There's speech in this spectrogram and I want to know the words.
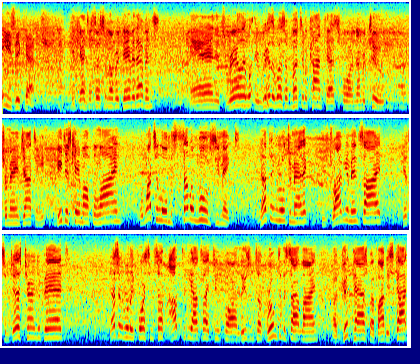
Easy catch. He catches this one over David Evans. And it's really it really wasn't much of a contest for number two, Trumaine Johnson. He, he just came off the line. But watch the little subtle moves he makes. Nothing real dramatic. He's driving him inside, gets him just turned a bit. Doesn't really force himself out to the outside too far. Leaves himself room to the sideline. A good pass by Bobby Scott.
